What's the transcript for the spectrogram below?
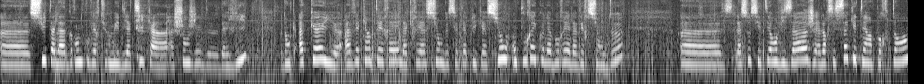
euh, suite à la grande couverture médiatique, a, changé d'avis. Donc, accueille avec intérêt la création de cette application. On pourrait collaborer à la version 2. Euh, la société envisage, alors c'est ça qui était important,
